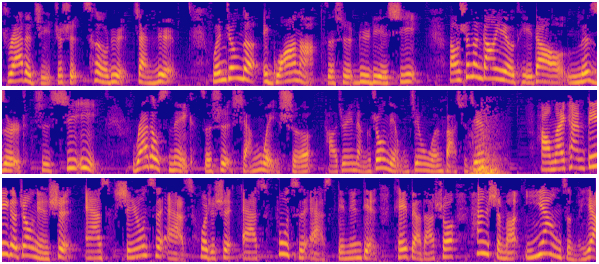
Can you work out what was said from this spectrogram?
strategy，就是策略、战略。文中的 iguana 则是绿鬣蜥。老师们刚刚也有提到 lizard 是蜥蜴，rattlesnake 则是响尾蛇。好，这里两个重点，我们进入文法时间。好，我们来看第一个重点是 as 形容词 as 或者是 as 副词 as 点点点，可以表达说和什么一样怎么样。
